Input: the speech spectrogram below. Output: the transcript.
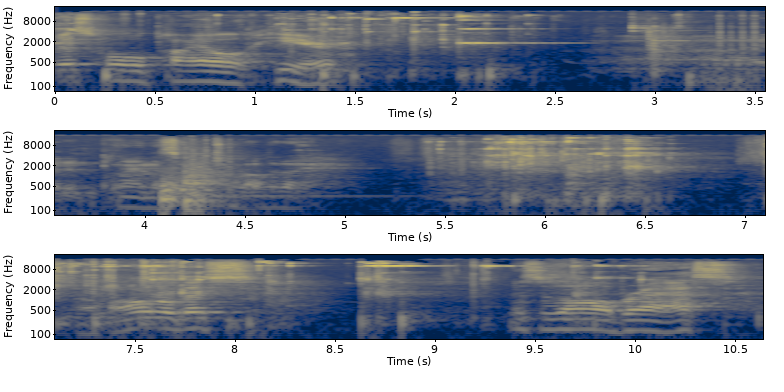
this whole pile here. Uh, I didn't plan this out too well, did I? So, all of this, this is all brass.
